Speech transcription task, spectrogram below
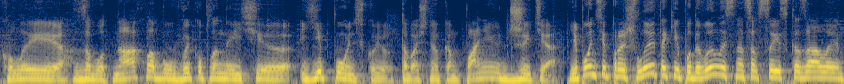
Коли завод Нахла був викуплений е, японською табачною компанією GTR. Японці прийшли таки, подивились на це все і сказали:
